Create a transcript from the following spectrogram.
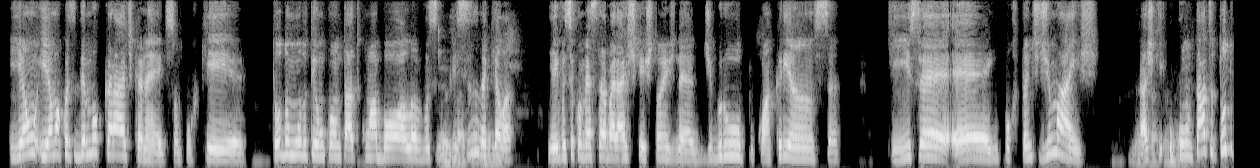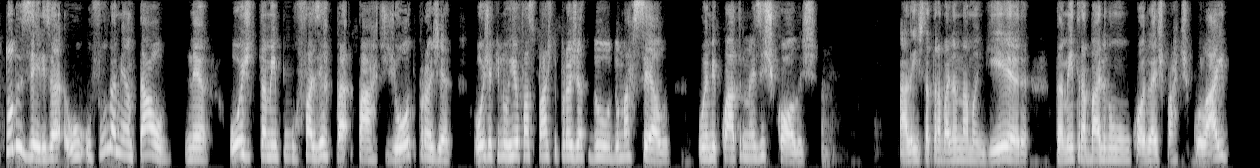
E é, um, e é uma coisa democrática, né, Edson? Porque todo mundo tem um contato com a bola, você não Exatamente. precisa daquela. E aí você começa a trabalhar as questões né, de grupo, com a criança, que isso é, é importante demais. Exatamente. Acho que o contato, todo, todos eles, o, o fundamental, né, hoje também por fazer parte de outro projeto, Hoje aqui no Rio eu faço parte do projeto do, do Marcelo, o M4 nas escolas. Além de estar trabalhando na Mangueira, também trabalho num colégio particular e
